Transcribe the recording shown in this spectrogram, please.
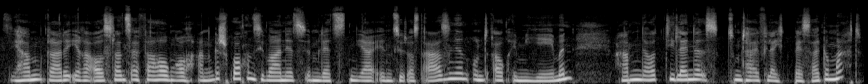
Sie haben gerade Ihre Auslandserfahrungen auch angesprochen. Sie waren jetzt im letzten Jahr in Südostasien und auch im Jemen. Haben dort die Länder es zum Teil vielleicht besser gemacht?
